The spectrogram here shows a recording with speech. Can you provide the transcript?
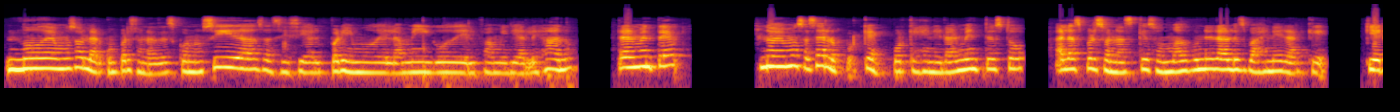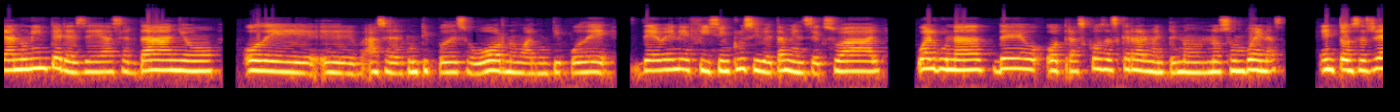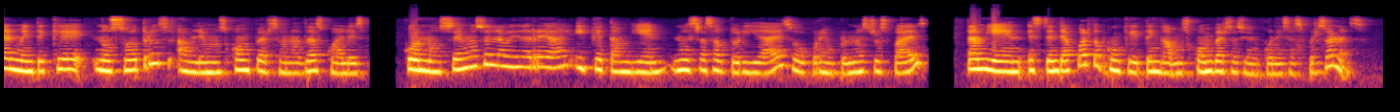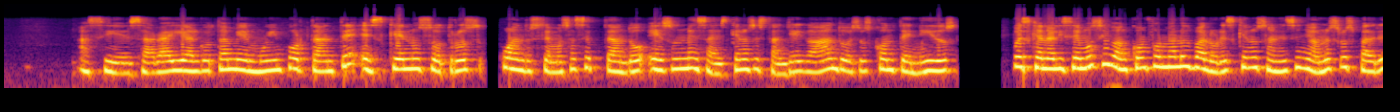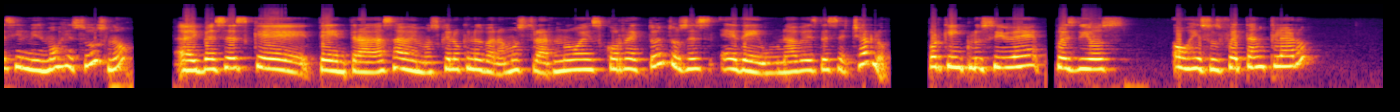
no debemos hablar con personas desconocidas, así sea el primo, del amigo, del familiar lejano. Realmente no debemos hacerlo. ¿Por qué? Porque generalmente esto a las personas que son más vulnerables va a generar que quieran un interés de hacer daño o de eh, hacer algún tipo de soborno o algún tipo de, de beneficio, inclusive también sexual o alguna de otras cosas que realmente no, no son buenas entonces realmente que nosotros hablemos con personas las cuales conocemos en la vida real y que también nuestras autoridades o por ejemplo nuestros padres también estén de acuerdo con que tengamos conversación con esas personas. Así es, Sara, y algo también muy importante es que nosotros cuando estemos aceptando esos mensajes que nos están llegando, esos contenidos, pues que analicemos si van conforme a los valores que nos han enseñado nuestros padres y el mismo Jesús, ¿no? Hay veces que de entrada sabemos que lo que nos van a mostrar no es correcto, entonces eh, de una vez desecharlo. Porque inclusive, pues Dios o Jesús fue tan claro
